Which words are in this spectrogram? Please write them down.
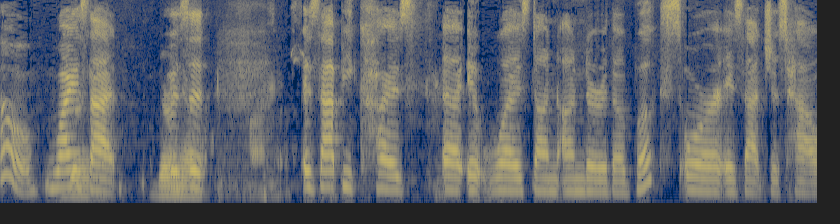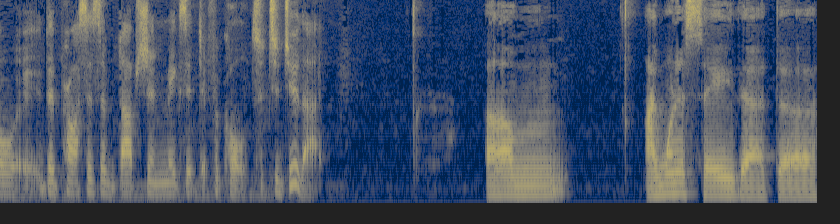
Oh, why during, is that? Is it process. is that because uh, it was done under the books, or is that just how the process of adoption makes it difficult to, to do that? Um, I want to say that uh,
